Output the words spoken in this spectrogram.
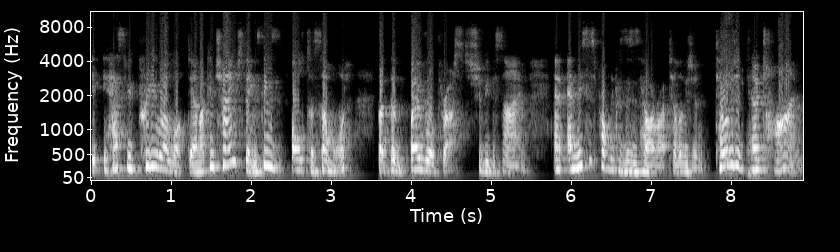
it, it has to be pretty well locked down. I can change things, things alter somewhat, but the overall thrust should be the same. And, and this is probably because this is how I write television. Television, no time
